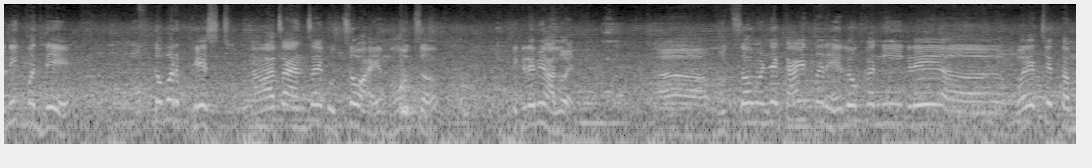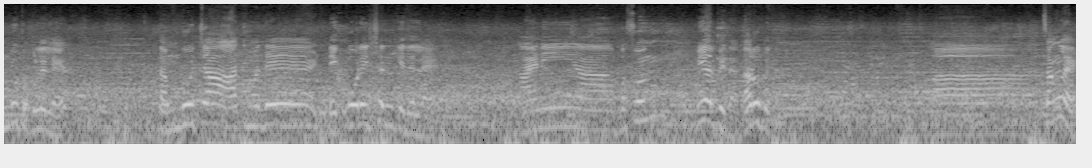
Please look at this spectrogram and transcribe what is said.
म्युनिकमध्ये ऑक्टोबर फेस्ट नावाचा यांचा एक उत्सव आहे महोत्सव. तिकडे मी आलो आहे उत्सव म्हणजे काय? तर हे लोकांनी इकडे बरेचसे तंबू ठोकलेले आहेत. तंबूच्या आतमध्ये डेकोरेशन केलेलं आहे. आणि बसून बिअर पितात दारू पितात. चांगलं आहे.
